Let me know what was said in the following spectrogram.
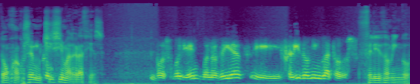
Don Juan José, muchísimas gracias. Pues muy bien, buenos días y feliz domingo a todos. Feliz domingo.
